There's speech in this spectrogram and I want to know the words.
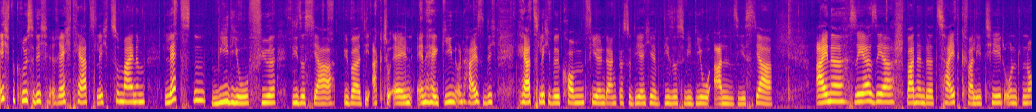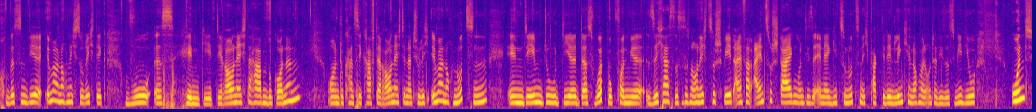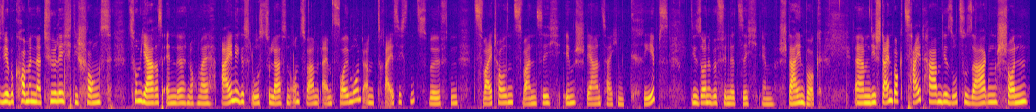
Ich begrüße dich recht herzlich zu meinem letzten Video für dieses Jahr über die aktuellen Energien und heiße dich herzlich willkommen. Vielen Dank, dass du dir hier dieses Video ansiehst. Ja, eine sehr, sehr spannende Zeitqualität und noch wissen wir immer noch nicht so richtig, wo es hingeht. Die Rauhnächte haben begonnen und du kannst die Kraft der Rauhnächte natürlich immer noch nutzen, indem du dir das Workbook von mir sicherst. Es ist noch nicht zu spät, einfach einzusteigen und diese Energie zu nutzen. Ich packe dir den Link hier nochmal unter dieses Video. Und wir bekommen natürlich die Chance, zum Jahresende nochmal einiges loszulassen. Und zwar mit einem Vollmond am 30.12.2020 im Sternzeichen Krebs. Die Sonne befindet sich im Steinbock. Ähm, die Steinbock-Zeit haben wir sozusagen schon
